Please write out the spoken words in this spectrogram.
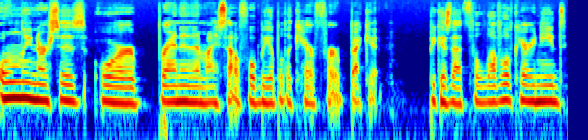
only nurses or Brandon and myself will be able to care for Beckett because that's the level of care he needs.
